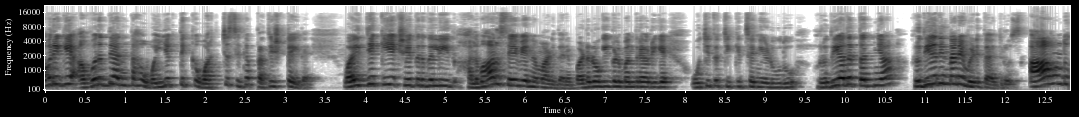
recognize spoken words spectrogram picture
ಅವರಿಗೆ ಅವರದ್ದೇ ಅಂತಹ ವೈಯಕ್ತಿಕ ವರ್ಚಸ್ಸಿದ ಪ್ರತಿಷ್ಠೆ ಇದೆ. ವೈದ್ಯಕೀಯ ಕ್ಷೇತ್ರದಲ್ಲಿ ಹಲವಾರು ಸೇವೆಯನ್ನು ಮಾಡಿದ್ದಾರೆ. ಬಡ ರೋಗಿಗಳು ಬಂದ್ರೆ ಅವರಿಗೆ ಉಚಿತ ಚಿಕಿತ್ಸೆ ನೀಡುವುದು, ಹೃದಯದ ತಜ್ಞ ಹೃದಯದಿಂದಾನೇ ಮಿಡಿತಾ ಇದ್ರು. ಆ ಒಂದು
